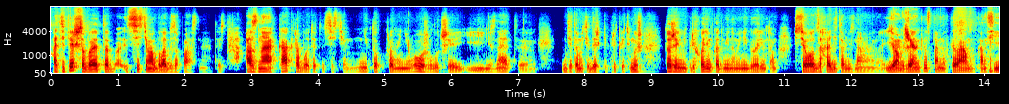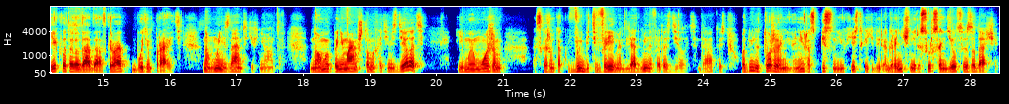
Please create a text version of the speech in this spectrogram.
а теперь, чтобы эта система была безопасная. То есть, а зная, как работает эта система, ну, никто, кроме него, уже лучше и не знает, э, где там эти дырки прикрыть. Мы же тоже не приходим к админам и не говорим там, все, вот заходи там, не знаю, идем в Jenkins, там открываем конфиг, вот это, да, да, открывай, будем править. Ну, мы не знаем таких нюансов. Но мы понимаем, что мы хотим сделать, и мы можем скажем так, выбить время для админов это сделать. Да? То есть у админов тоже они, они расписаны, у них есть какие-то ограниченные ресурсы, они делают свои задачи.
